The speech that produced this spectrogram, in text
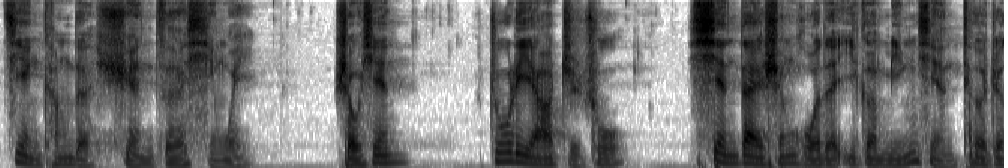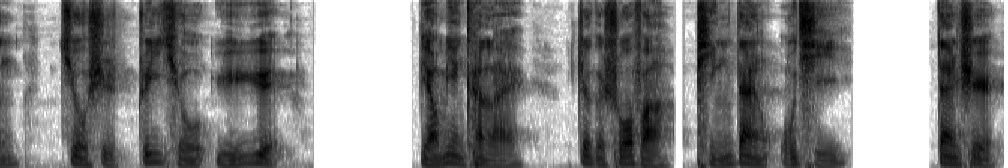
健康的选择行为。首先，茱莉亚指出，现代生活的一个明显特征就是追求愉悦。表面看来，这个说法平淡无奇，但是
